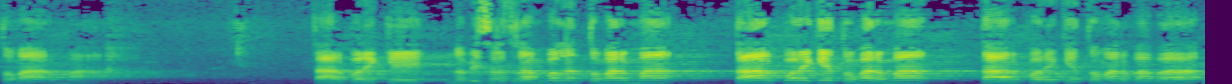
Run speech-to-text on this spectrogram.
তোমার মা। তারপরে কে? নবী সাল্লাম বললেন, তোমার মা। তারপরে কে? তোমার মা। তারপরে কে? তোমার বাবা।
